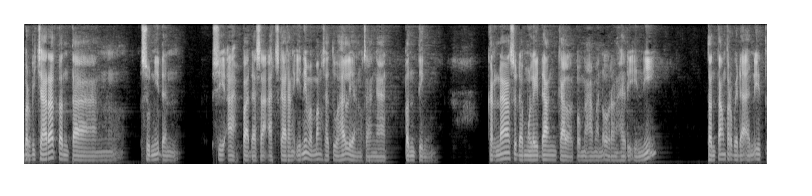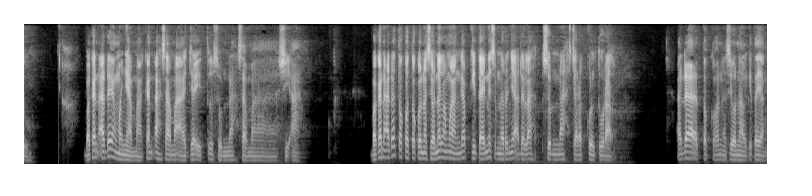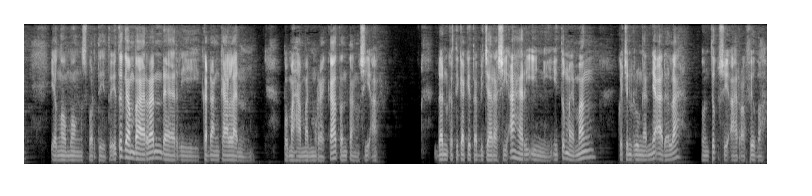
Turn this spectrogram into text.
berbicara tentang Sunni dan Syiah pada saat sekarang ini memang satu hal yang sangat penting. Karena sudah mulai dangkal pemahaman orang hari ini tentang perbedaan itu. Bahkan ada yang menyamakan, ah sama aja itu sunnah sama syiah. Bahkan ada tokoh-tokoh nasional yang menganggap kita ini sebenarnya adalah sunnah secara kultural. Ada tokoh nasional kita yang yang ngomong seperti itu. Itu gambaran dari kedangkalan pemahaman mereka tentang Syiah. Dan ketika kita bicara Syiah hari ini, itu memang kecenderungannya adalah untuk Syiah Rafidah.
